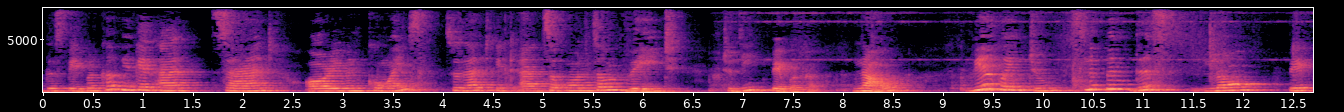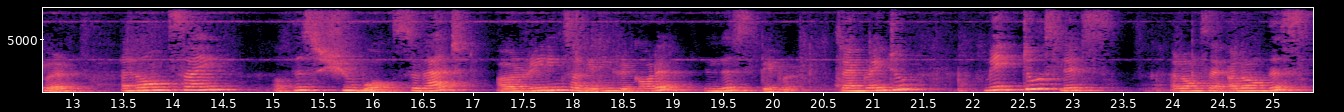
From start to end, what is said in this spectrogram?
this paper cup. You can add sand or even coins so that it adds upon some weight to the paper cup. Now we are going to slip in this long paper alongside of this shoe box so that our readings are getting recorded in this paper. So I am going to make two slits alongside along this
